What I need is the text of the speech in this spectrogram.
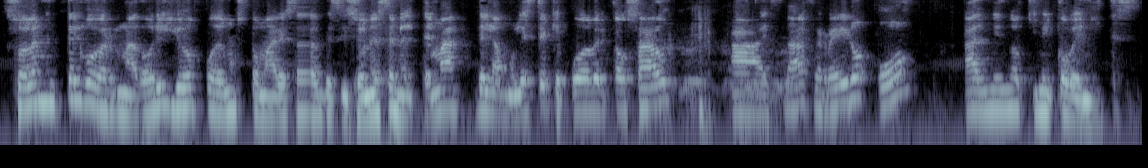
solamente el gobernador y yo podemos tomar esas decisiones en el tema de la molestia que pudo haber causado a Estrada Ferreiro o al mismo Químico Benítez.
